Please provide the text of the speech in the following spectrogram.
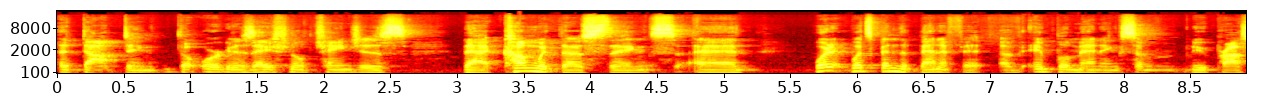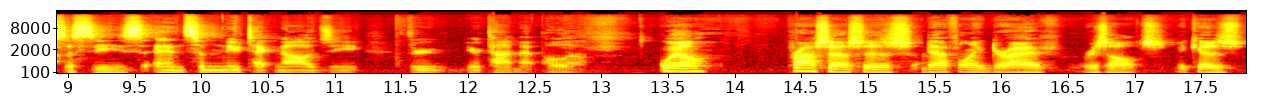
adopting the organizational changes that come with those things? And what, what's been the benefit of implementing some new processes and some new technology through your time at Polo? Well, processes definitely drive results because,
